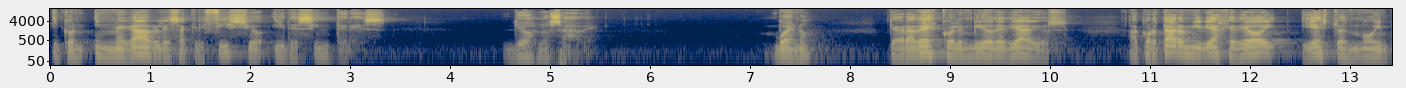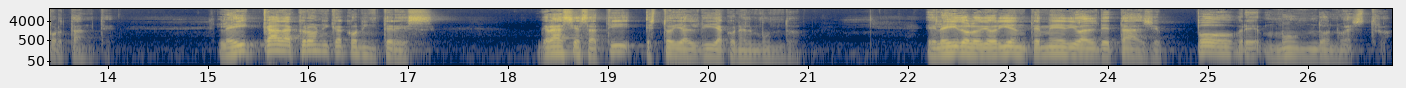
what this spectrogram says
y con innegable sacrificio y desinterés. Dios lo sabe. Bueno, te agradezco el envío de diarios. Acortaron mi viaje de hoy y esto es muy importante. Leí cada crónica con interés. Gracias a ti estoy al día con el mundo. He leído lo de Oriente Medio al detalle. Pobre mundo nuestro.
